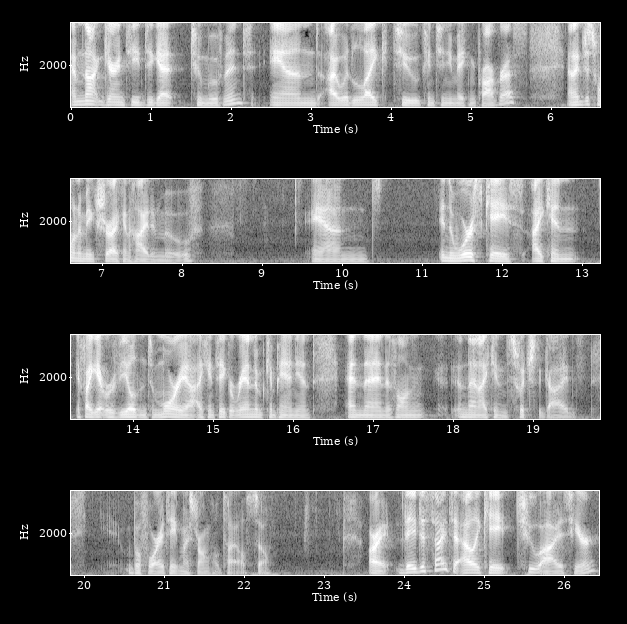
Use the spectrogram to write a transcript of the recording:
am not guaranteed to get two movement, and I would like to continue making progress. And I just want to make sure I can hide and move. And in the worst case, I can, if I get revealed into Moria, I can take a random companion, and then as long, and then I can switch the guide before I take my stronghold tiles. So, all right, they decide to allocate two eyes here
